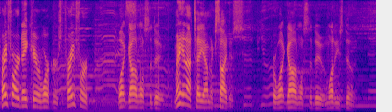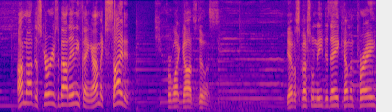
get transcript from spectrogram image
Pray for our daycare workers. Pray for what God wants to do. Man, I tell you, I'm excited for what God wants to do and what He's doing. I'm not discouraged about anything. I'm excited for what God's doing. You have a special need today, come and pray.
